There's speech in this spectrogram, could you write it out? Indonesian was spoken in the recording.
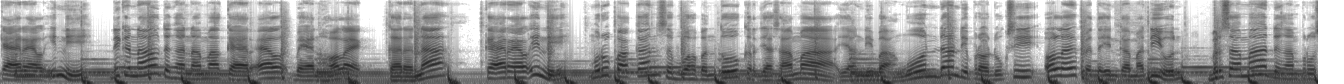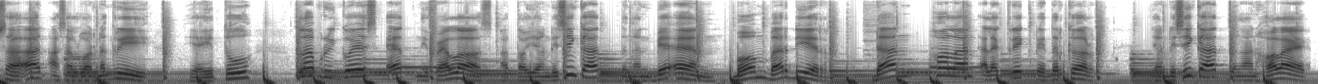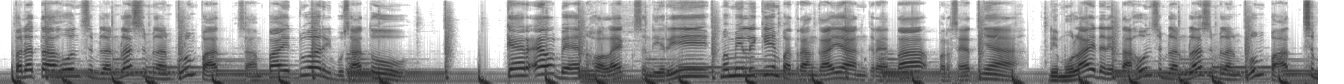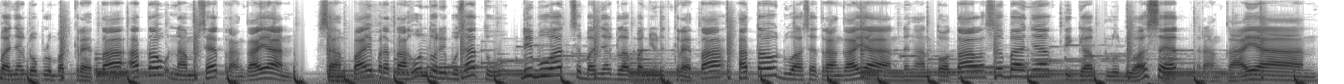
KRL ini dikenal dengan nama KRL BN Holek karena KRL ini merupakan sebuah bentuk kerjasama yang dibangun dan diproduksi oleh PT Inka Madiun bersama dengan perusahaan asal luar negeri yaitu Labrigues et Niveles atau yang disingkat dengan BN Bombardier dan Holland Electric Rederkerk yang disingkat dengan Holek pada tahun 1994 sampai 2001. KRL BN Holek sendiri memiliki empat rangkaian kereta per setnya. Dimulai dari tahun 1994 sebanyak 24 kereta atau 6 set rangkaian. Sampai pada tahun 2001 dibuat sebanyak 8 unit kereta atau 2 set rangkaian dengan total sebanyak 32 set rangkaian.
